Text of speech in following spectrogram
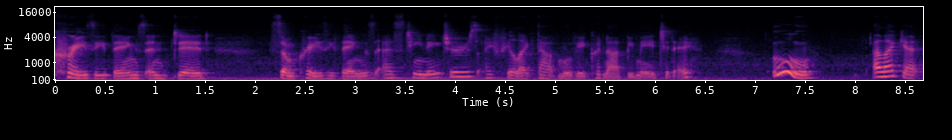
crazy things and did some crazy things as teenagers. I feel like that movie could not be made today. Ooh, I like it.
